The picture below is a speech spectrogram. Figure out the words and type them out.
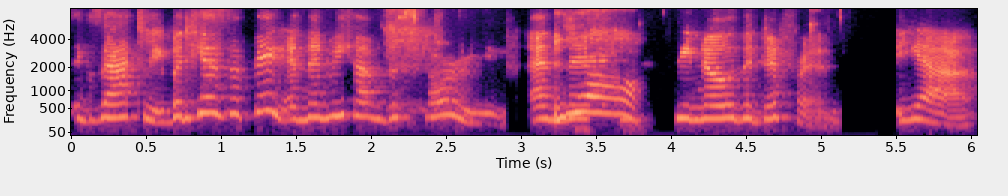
exactly but here's the thing and then we have the story and then yeah. we know the difference yeah.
